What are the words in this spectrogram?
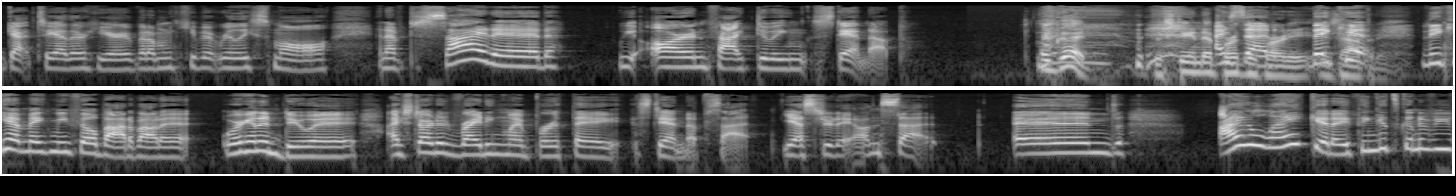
get together here, but I'm going to keep it really small. And I've decided we are in fact doing stand up. Oh, good. The stand-up birthday said party they is can't happening. they can't make me feel bad about it. We're going to do it. I started writing my birthday stand up set yesterday on set. And I like it. I think it's going to be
